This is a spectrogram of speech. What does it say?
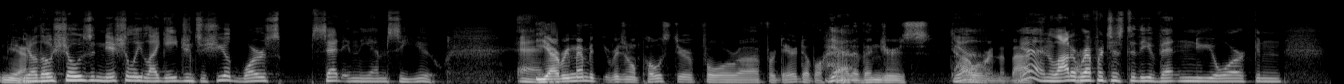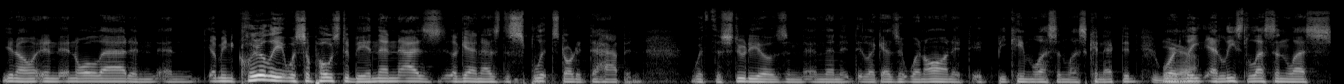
Yeah. You know, those shows initially, like Agents of Shield, were set in the MCU. And yeah, I remember the original poster for uh, for Daredevil had Yeah. Avengers Tower in the back. Yeah, and a lot of references to the event in New York and you know and and all that and and I mean clearly it was supposed to be and then as again as the split started to happen with the studios and and then it like as it went on it it became less and less connected or at, Yeah. least at least less and less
